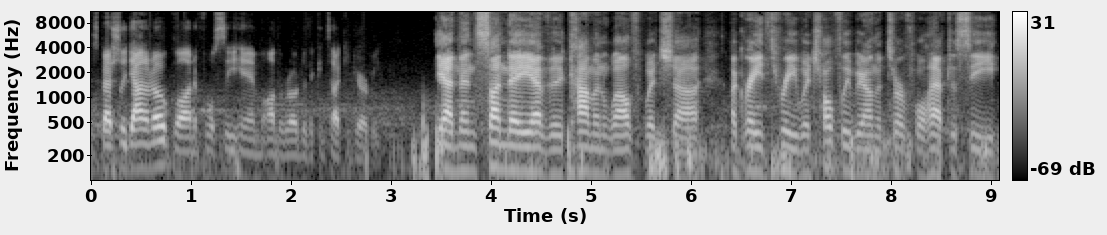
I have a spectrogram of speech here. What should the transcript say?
especially down in Oaklawn, if we'll see him on the road to the Kentucky Derby. Yeah, and then Sunday you have the Commonwealth, which uh, a grade three, which hopefully we're on the turf. We'll have to see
